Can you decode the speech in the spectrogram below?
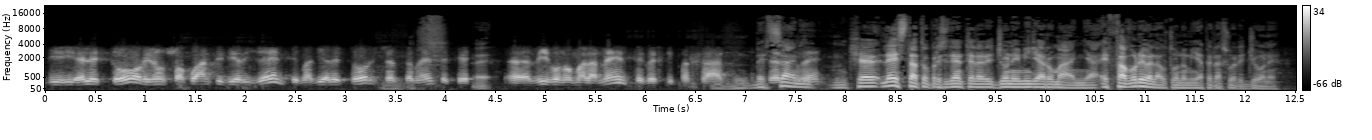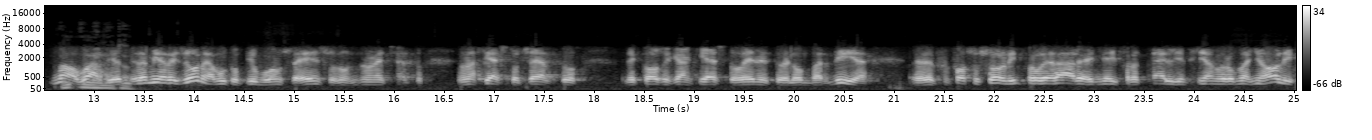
di elettori, non so quanti dirigenti, ma di elettori certamente che eh. Eh, vivono malamente questi passaggi. Bersani, cioè, lei è stato presidente della regione Emilia-Romagna, è favorevole all'autonomia per la sua regione? No, guardi, momento. la mia regione ha avuto più buon senso, non, non, certo, non, ha chiesto certo le cose che hanno chiesto Veneto e Lombardia. Eh, posso solo rimproverare i miei fratelli emiliano-romagnoli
